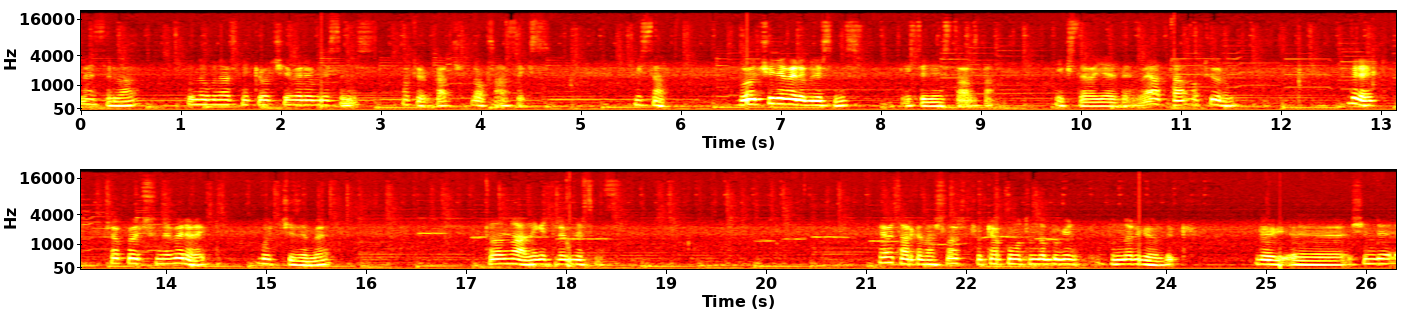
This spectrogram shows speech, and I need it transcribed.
Mesela bunu bunun arasındaki ölçüyü verebilirsiniz. Atıyorum kaç? 98. Misal. Bu ölçüyü de verebilirsiniz. İstediğiniz tarzda. X'de ve Y'de. Ve hatta atıyorum direkt çap ölçüsünde vererek bu çizimi tanımlı haline getirebilirsiniz. Evet arkadaşlar, çöken komutunda bugün bunları gördük. Gö- e, Şimdi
